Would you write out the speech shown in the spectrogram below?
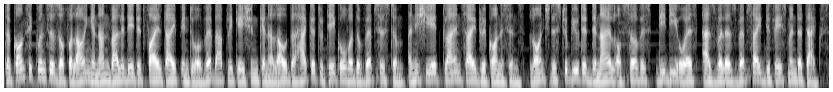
The consequences of allowing an unvalidated file type into a web application can allow the hacker to take over the web system, initiate client side reconnaissance, launch distributed denial of service DDoS, as well as website defacement attacks.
